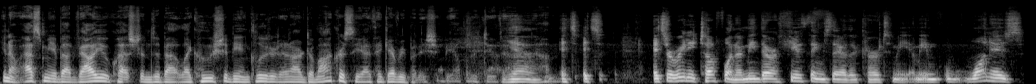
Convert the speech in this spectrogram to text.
you know, ask me about value questions about like who should be included in our democracy. I think everybody should be able to do that. Yeah, um, it's it's it's a really tough one. I mean, there are a few things there that occur to me. I mean, one is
